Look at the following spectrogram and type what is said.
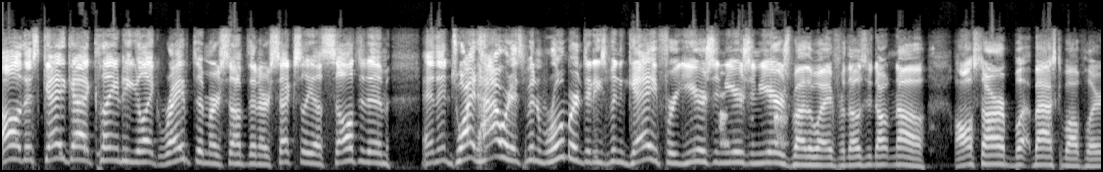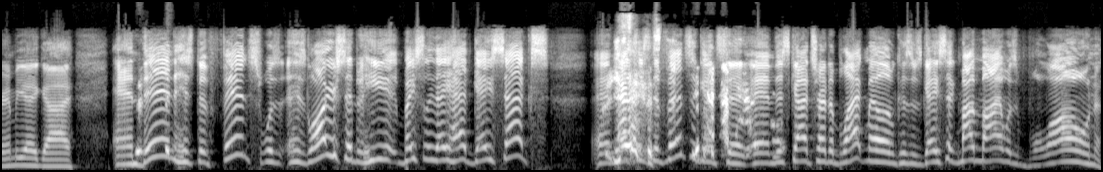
Oh, this gay guy claimed he like raped him or something or sexually assaulted him. And then Dwight Howard, it's been rumored that he's been gay for years and years and years, by the way, for those who don't know. All star b- basketball player, NBA guy. And then his defense was his lawyer said he basically they had gay sex. And that's Yes. his defense against it. And this guy tried to blackmail him because it was gay sex. My mind was blown.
